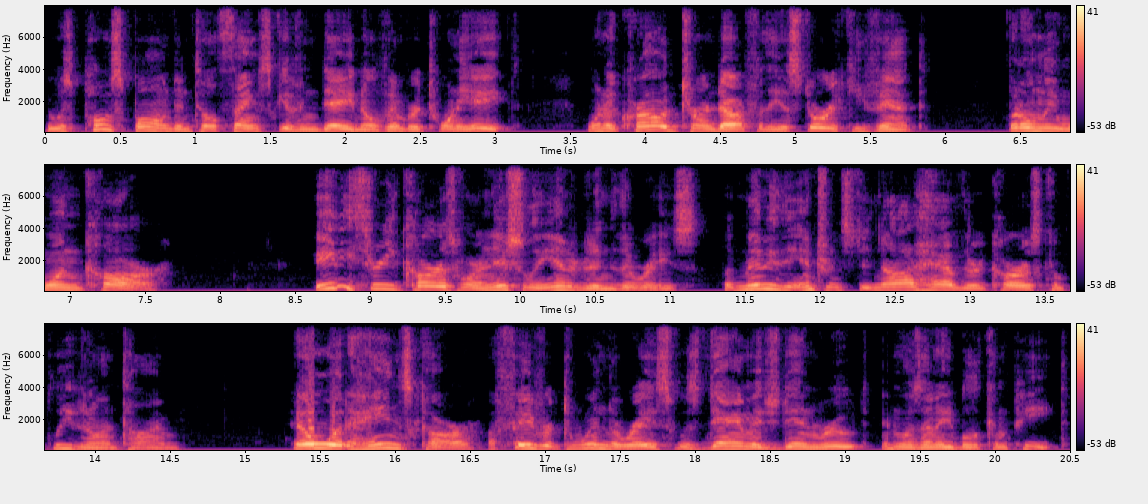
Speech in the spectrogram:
It was postponed until Thanksgiving Day, November 28th, when a crowd turned out for the historic event, but only one car. 83 cars were initially entered into the race, but many of the entrants did not have their cars completed on time. Elwood Haynes' car, a favorite to win the race, was damaged en route and was unable to compete.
